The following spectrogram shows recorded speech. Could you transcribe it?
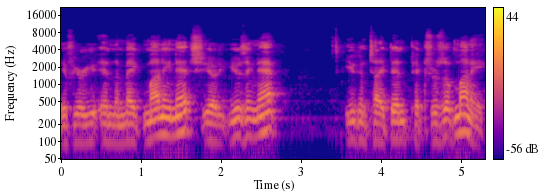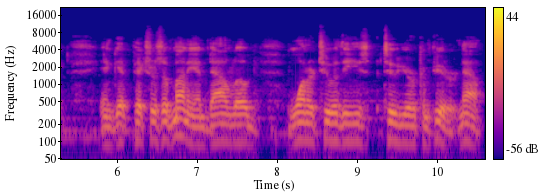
if you're in the make money niche, you're using that, you can type in pictures of money and get pictures of money and download one or two of these to your computer. Now,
